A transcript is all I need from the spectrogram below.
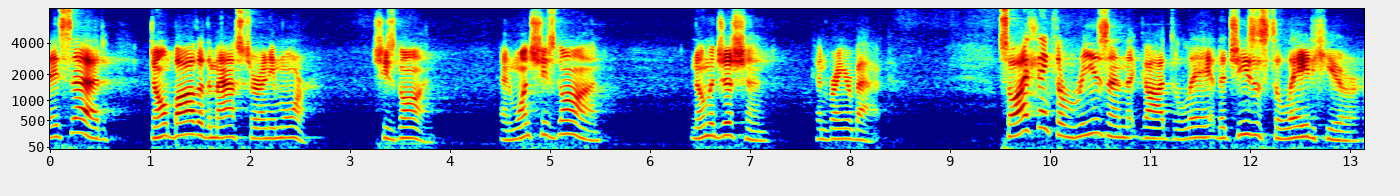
they said, Don't bother the master anymore. She's gone. And once she's gone, no magician can bring her back. So I think the reason that God delayed, that Jesus delayed here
